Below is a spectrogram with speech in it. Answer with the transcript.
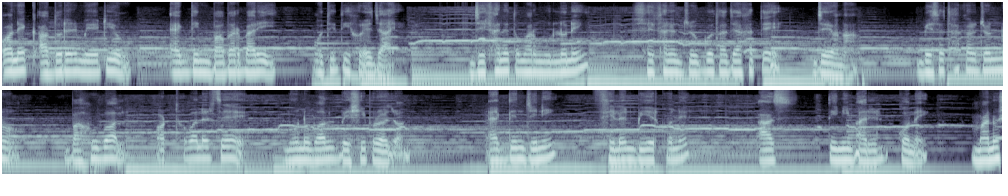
অনেক আদরের মেয়েটিও একদিন বাবার বাড়ি অতিথি হয়ে যায়। যেখানে তোমার মূল্য নেই, সেখানে যোগ্যতা দেখাতে যেও না। বেঁচে থাকার জন্য বাহুবল অর্থবলের চেয়ে মনোবল বেশি প্রয়োজন। একদিন যিনি ছিলেন বিয়ের কোণে, আজ তিনি বাড়ির কোণে। মানুষ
